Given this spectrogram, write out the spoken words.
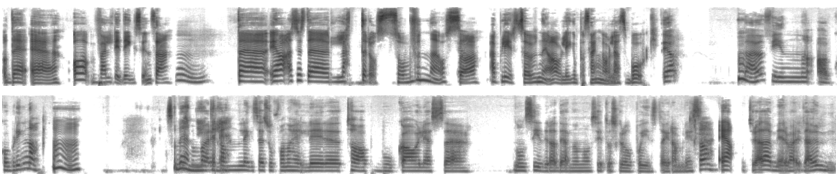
Og det er Og veldig digg, syns jeg. Mm. Det, ja, jeg syns det er lettere å sovne også. Ja. Jeg blir søvnig av å ligge på senga og lese bok. Ja. Det er jo en fin avkobling, da. Mm. Så det Hvis er man bare kan legge seg i sofaen og heller eh, ta opp boka og lese noen sider av den enn å sitte og scrolle på Instagram, liksom. Ja. Det er, mer, det er jo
